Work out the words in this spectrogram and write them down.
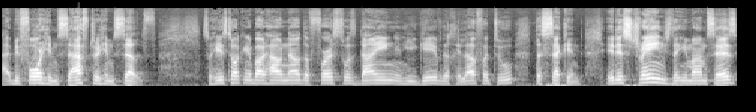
uh, before him, after himself. So he's talking about how now the first was dying and he gave the khilafah to the second. It is strange, the Imam says,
